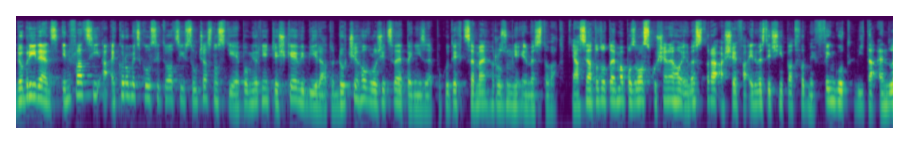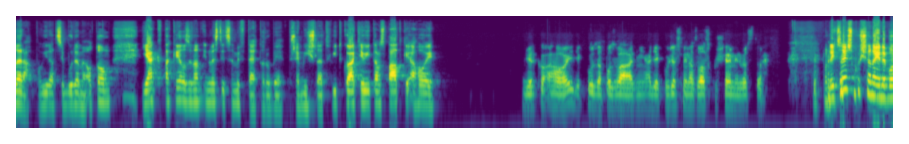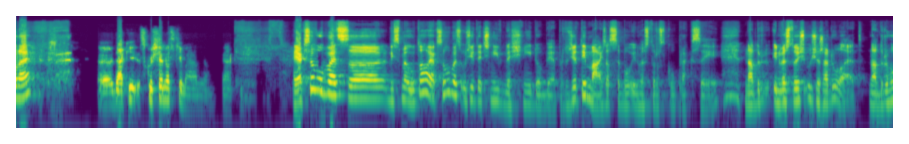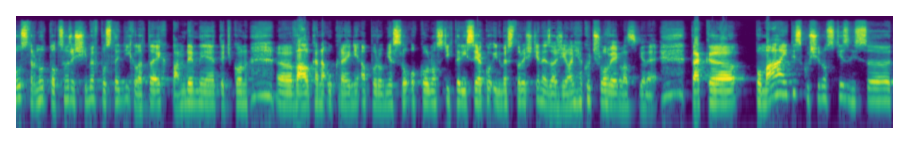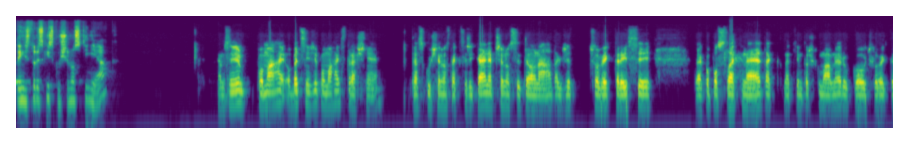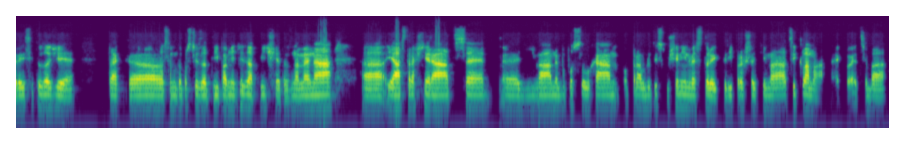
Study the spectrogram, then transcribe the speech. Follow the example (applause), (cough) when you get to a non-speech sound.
Dobrý den. S inflací a ekonomickou situací v současnosti je poměrně těžké vybírat, do čeho vložit své peníze, pokud je chceme rozumně investovat. Já si na toto téma pozval zkušeného investora a šéfa investiční platformy Fingood Víta Endlera. Povídat si budeme o tom, jak také lze nad investicemi v této době přemýšlet. Vítko, já tě vítám zpátky, ahoj. Jirko, ahoj, děkuji za pozvání a děkuji, že jsi mi nazval zkušeným investorem. No teď jsi zkušený, nebo ne? (laughs) Eh, nějaké zkušenosti mám, no, nějaký. A jak jsou vůbec, eh, když jsme u toho, jak jsou vůbec užiteční v dnešní době? Protože ty máš za sebou investorskou praxi, dru- investuješ už řadu let. Na druhou stranu to, co řešíme v posledních letech, pandemie, teďkon uh, válka na Ukrajině a podobně, jsou okolnosti, které si jako investor ještě nezažil, ani jako člověk vlastně ne. Tak pomáhají ty zkušenosti, ty historické zkušenosti nějak? Já myslím, že pomáhají obecně, že pomáhají strašně. Ta zkušenost, tak se říká, je nepřenositelná, takže člověk, který si to jako poslechne, tak nad tím trošku mávne rukou, člověk, který si to zažije, tak uh, se mu to prostě za té paměti zapíše. To znamená, uh, já strašně rád se uh, dívám nebo poslouchám opravdu ty zkušený investory, který prošli těma cyklama, jako je třeba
